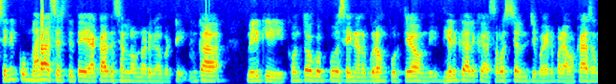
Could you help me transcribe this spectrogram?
శని కుంభరాశి స్థితి ఏకాదశంలో ఉన్నాడు కాబట్టి ఇంకా వీరికి కొంత గొప్ప శని అనుగ్రహం పూర్తిగా ఉంది. దీర్ఘకాలిక సమస్యల నుంచి బయటపడే అవకాశం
